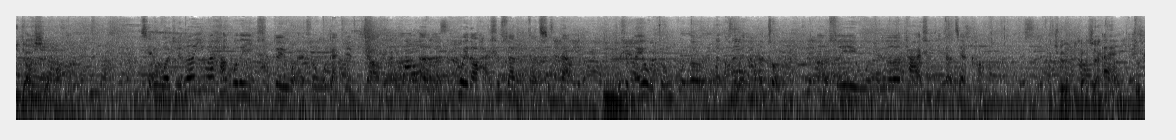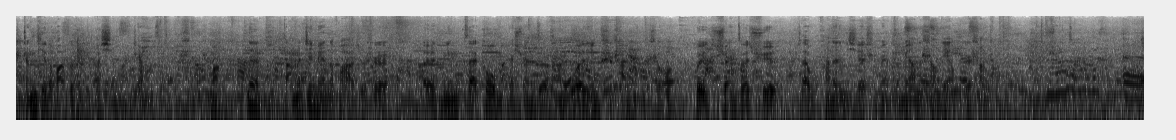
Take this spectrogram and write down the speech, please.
比较喜欢的。其实我觉得，因为韩国的饮食对于我来说，我感觉比较的，呃，味道还是算比较清淡的，嗯就是没有中国的那口味那么的重，呃，所以我觉得它还是比较健康的。我觉得比较健康哎，就是整体的话都是比较喜欢这样子的，是吗？那咱们这边的话，就是，呃，您在购买选择韩国的饮食产品的时候，会选择去在武汉的一些什么样怎么样的商店或者商场去选择？呃，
